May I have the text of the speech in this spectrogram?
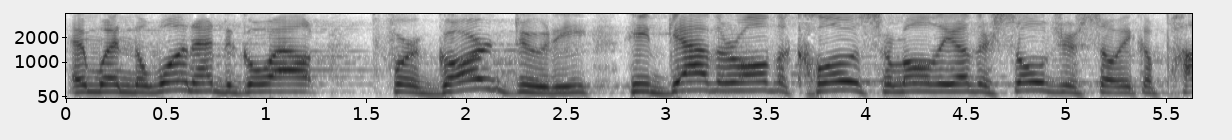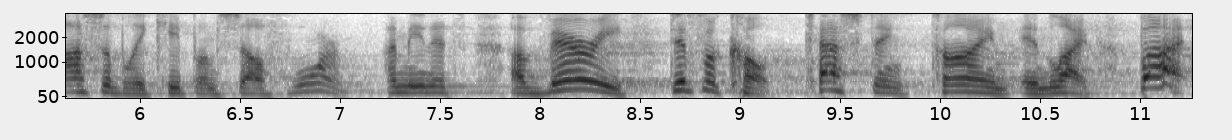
and when the one had to go out for guard duty, he'd gather all the clothes from all the other soldiers so he could possibly keep himself warm. I mean, it's a very difficult testing time in life. But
